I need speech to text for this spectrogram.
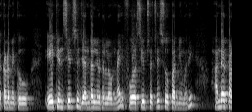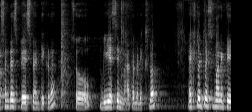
ఇక్కడ మీకు ఎయిటీన్ సీట్స్ జనరల్ న్యూట్రల్లో ఉన్నాయి. ఫోర్ సీట్స్ వచ్చేసి సూపర్ న్యూమరీ హండ్రెడ్ పర్సెంటేజ్ ప్లేస్మెంట్ ఇక్కడ సో బిఎస్సీ ఇన్ మ్యాథమెటిక్స్లో నెక్స్ట్ వచ్చేసి మనకి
